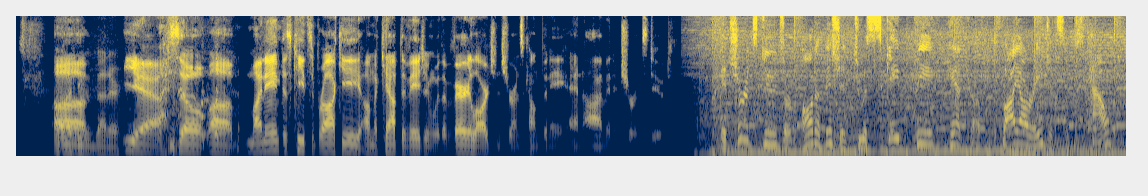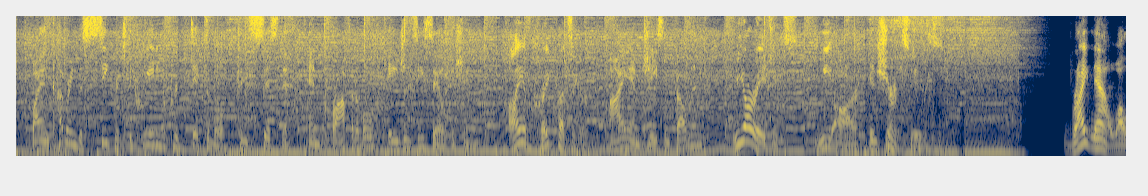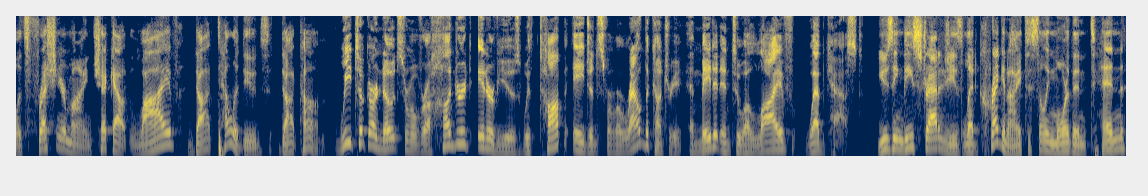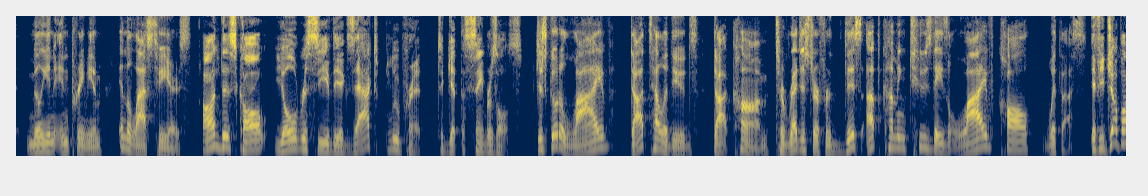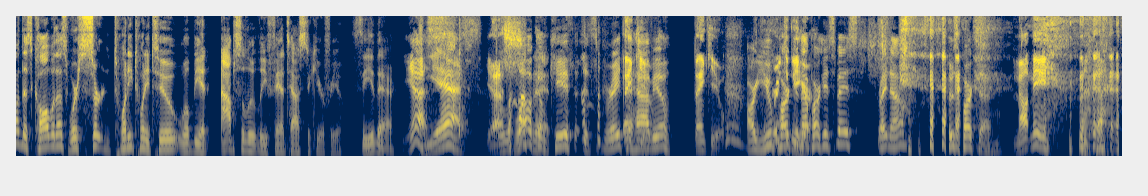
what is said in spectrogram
Oh, uh, even better. Yeah. So uh, my name is Keith Zabrocki. I'm a captive agent with a very large insurance company, and I'm an insurance dude. Insurance dudes are on a mission to escape being handcuffed by our agencies. How? By uncovering the secrets to creating a predictable, consistent, and profitable agency sales machine. I am Craig Pretzinger. I am Jason Feldman. We are agents. We are insurance dudes. Right now, while it's fresh in your mind, check out live.teledudes.com. We took our notes from over 100 interviews with top agents from around the country and made it into a live webcast. Using these strategies led Craig and I to selling more than 10 million in premium in the last 2 years. On this call, you'll receive the exact blueprint to get the same results. Just go to live.teledudes.com to register for this upcoming Tuesday's live call with us. If you jump on this call with us, we're certain 2022 will be an absolutely fantastic year for you. See you there. Yes. Yes. Yes. Welcome, it. Keith. It's great to have you. you. Thank you. Are you Great parked in here. that parking space right now? Who's parked there? Not me. yeah,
